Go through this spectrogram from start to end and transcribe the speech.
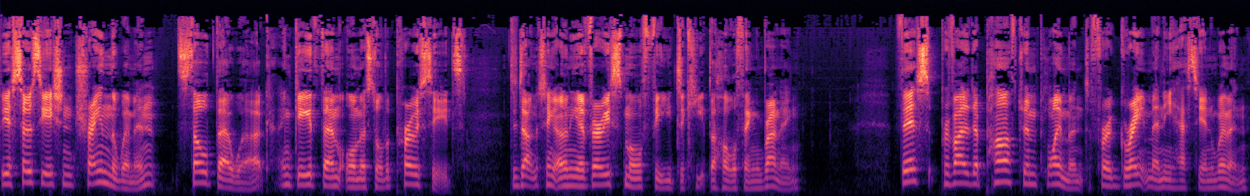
The association trained the women, sold their work, and gave them almost all the proceeds, deducting only a very small fee to keep the whole thing running. This provided a path to employment for a great many Hessian women.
